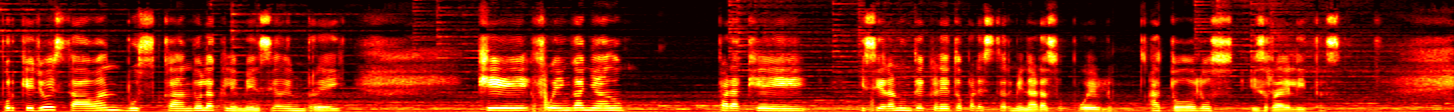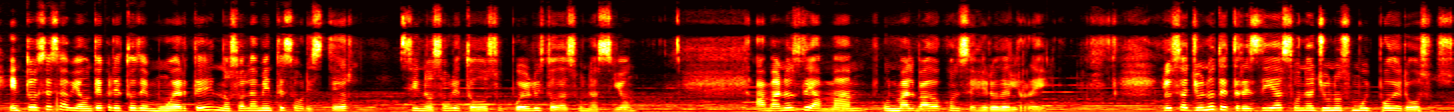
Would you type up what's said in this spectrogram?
porque ellos estaban buscando la clemencia de un rey que fue engañado para que hicieran un decreto para exterminar a su pueblo, a todos los israelitas. Entonces había un decreto de muerte no solamente sobre Esther, sino sobre todo su pueblo y toda su nación, a manos de Amán, un malvado consejero del rey. Los ayunos de tres días son ayunos muy poderosos.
